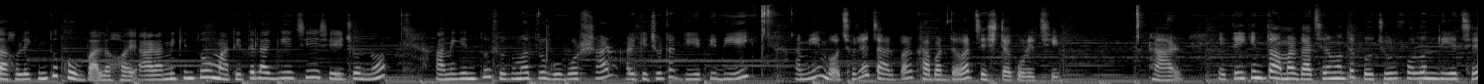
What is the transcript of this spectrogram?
তাহলে কিন্তু খুব ভালো হয়। আর আমি কিন্তু মাটিতে লাগিয়েছি, সেই জন্য আমি কিন্তু শুধুমাত্র গোবর সার আর কিছুটা ডিএপি দিয়েই আমি বছরে চারবার খাবার দেওয়ার চেষ্টা করেছি। আর এতেই কিন্তু আমার গাছের মধ্যে প্রচুর ফলন দিয়েছে।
